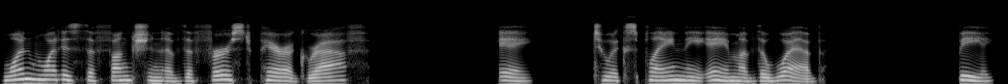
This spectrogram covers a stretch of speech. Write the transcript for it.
1. What is the function of the first paragraph? A. To explain the aim of the web. B.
